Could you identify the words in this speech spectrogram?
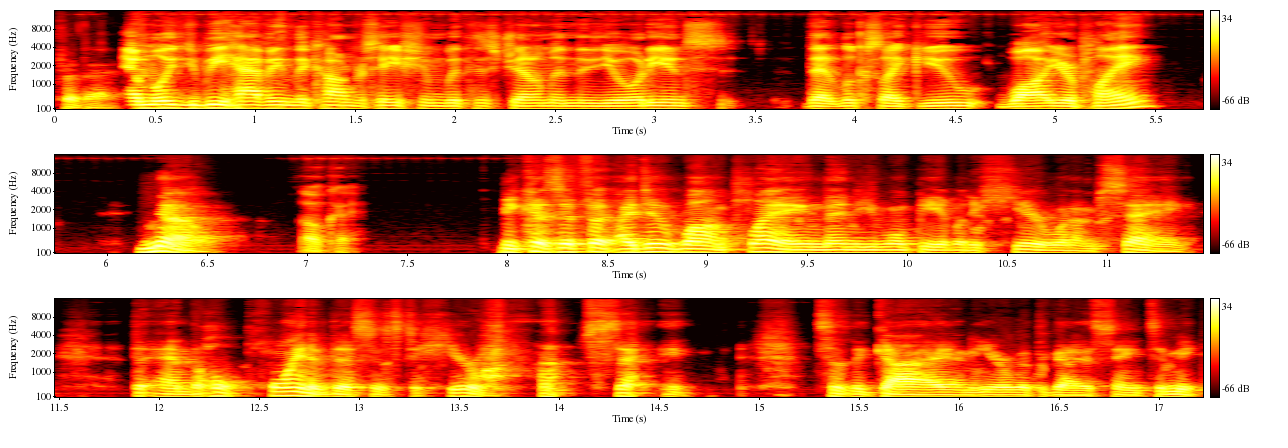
for that. and will you be having the conversation with this gentleman in the audience that looks like you while you're playing? No, Okay. because if I do it while I'm playing, then you won't be able to hear what I'm saying. And the whole point of this is to hear what I'm saying to the guy and hear what the guy is saying to me.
